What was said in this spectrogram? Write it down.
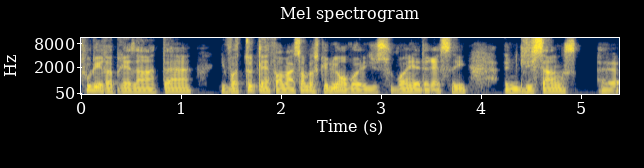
tous les représentants, il voit toute l'information parce que lui, on va lui souvent y adresser une licence euh,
